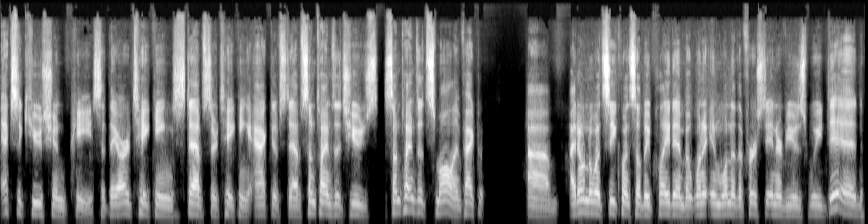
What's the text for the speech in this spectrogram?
execution piece that they are taking steps, they're taking active steps. Sometimes it's huge, sometimes it's small. In fact, um, I don't know what sequence they'll be played in, but when in one of the first interviews we did,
